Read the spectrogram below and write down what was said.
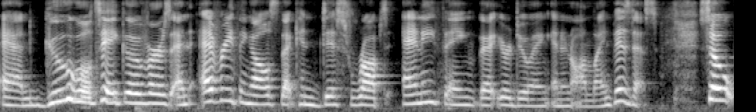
and Google takeovers and everything else that can disrupt anything that you're doing in an online business. So,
